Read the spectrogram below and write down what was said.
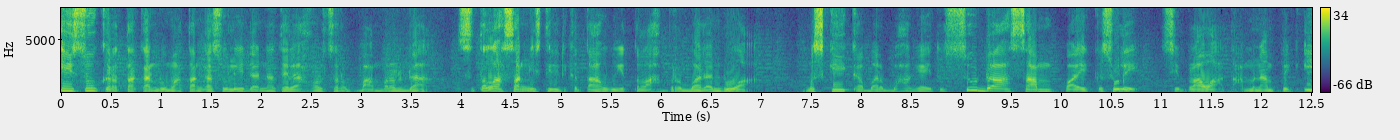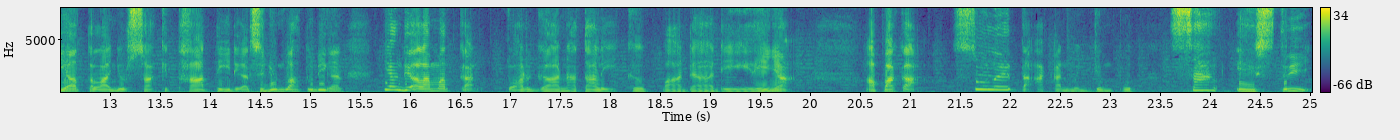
Isu keretakan rumah tangga Sule dan Natalia Holzer bak mereda setelah sang istri diketahui telah berbadan dua. Meski kabar bahagia itu sudah sampai ke Sule, si pelawak tak menampik ia terlanjur sakit hati dengan sejumlah tudingan yang dialamatkan keluarga Natali kepada dirinya. Apakah Sule tak akan menjemput sang istri?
